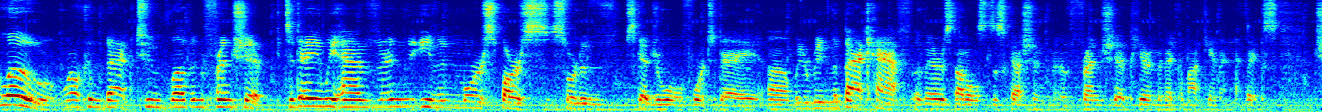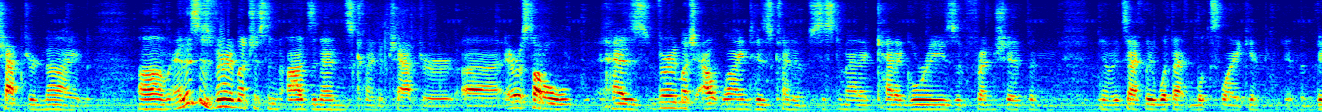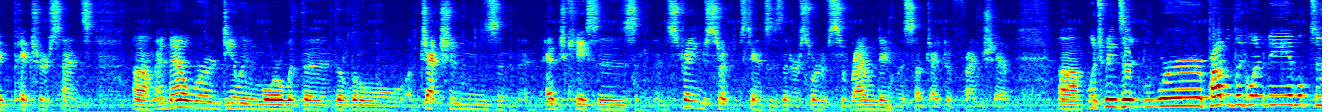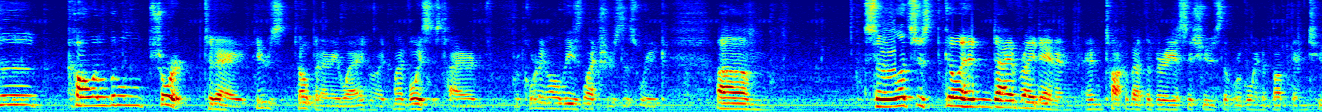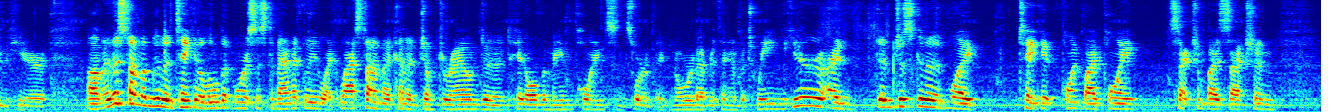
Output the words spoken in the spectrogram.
Hello, welcome back to Love and Friendship. Today we have an even more sparse sort of schedule for today. Uh, we are reading the back half of Aristotle's discussion of friendship here in the Nicomachean Ethics, chapter 9. Um, and this is very much just an odds and ends kind of chapter. Uh, Aristotle has very much outlined his kind of systematic categories of friendship and you know exactly what that looks like in, in the big picture sense. Um, and now we're dealing more with the, the little objections and, and edge cases and, and, strange circumstances that are sort of surrounding the subject of friendship, um, which means that we're probably going to be able to call it a little short today. Here's hoping anyway. Like my voice is tired from recording all these lectures this week. Um, so let's just go ahead and dive right in and, and, talk about the various issues that we're going to bump into here. Um, and this time I'm going to take it a little bit more systematically. Like last time, I kind of jumped around to hit all the main points and sort of ignored everything in between. Here, I, am just going to like take it point by point, section by section,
